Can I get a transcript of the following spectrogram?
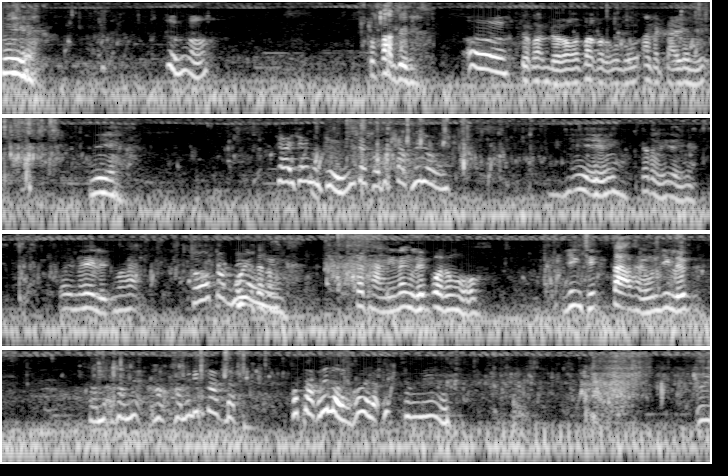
นี่ไงถึงเหรอก็ปักดิ เออ เดี๋ยวก่อนเดี๋ยวเรามาปักกันตรงนู้นอาจจะไกลกว่านี้ นี่ไงใช่ใช่มันถึงแต่เขาจะปักไม่ลงนี่เอง แค่ตรงนี้เองไงเฮ้ยไม่ได้ลึกมาก เขาก็ปักไม่อุ้ยลงแต่ตรงแต่ทางนี้แม่งลึกกว่าทั้งหมดยิ่งชิดสระทางนู้นยิ่งลึก เขาไม่เขาไม่เขาเขาไม่ได้ปักแบบเขาปักไม่ลงเขาเลยแบบอุ๊ยช่างแม่งอุ้ย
